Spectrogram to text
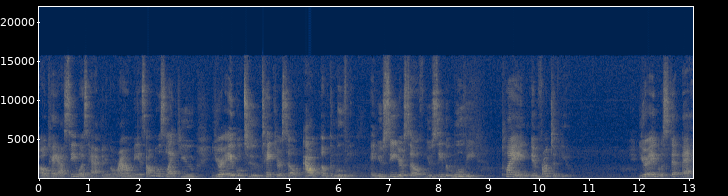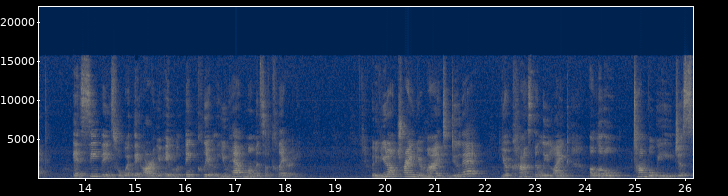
okay, I see what's happening around me. It's almost like you you're able to take yourself out of the movie and you see yourself, you see the movie playing in front of you. You're able to step back and see things for what they are, and you're able to think clearly. You have moments of clarity. But if you don't train your mind to do that, you're constantly like a little tumbleweed just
